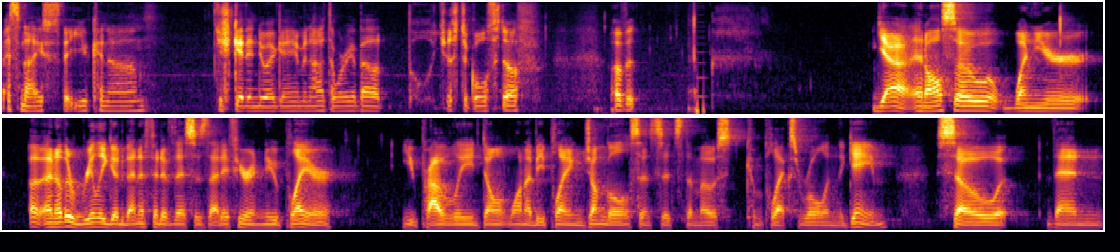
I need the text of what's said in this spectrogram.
it's nice that you can um, just get into a game and not have to worry about the logistical stuff of it. Yeah, and also when you're a- another really good benefit of this is that if you're a new player, you probably don't want to be playing jungle since it's the most complex role in the game. So then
